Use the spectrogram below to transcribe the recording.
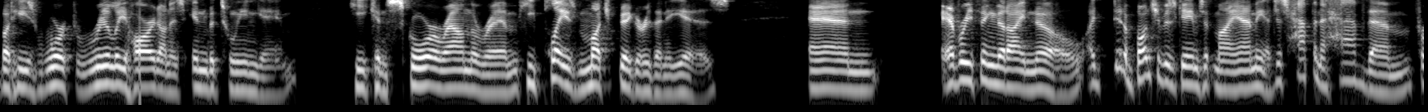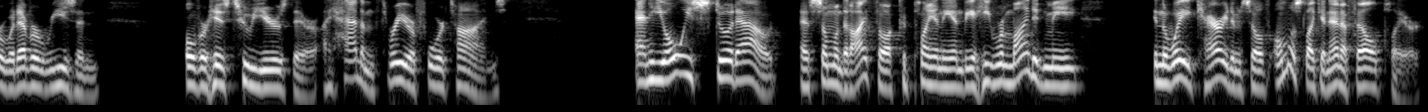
But he's worked really hard on his in between game. He can score around the rim. He plays much bigger than he is. And everything that I know, I did a bunch of his games at Miami. I just happened to have them for whatever reason over his two years there. I had him three or four times. And he always stood out as someone that I thought could play in the NBA. He reminded me in the way he carried himself almost like an NFL player.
